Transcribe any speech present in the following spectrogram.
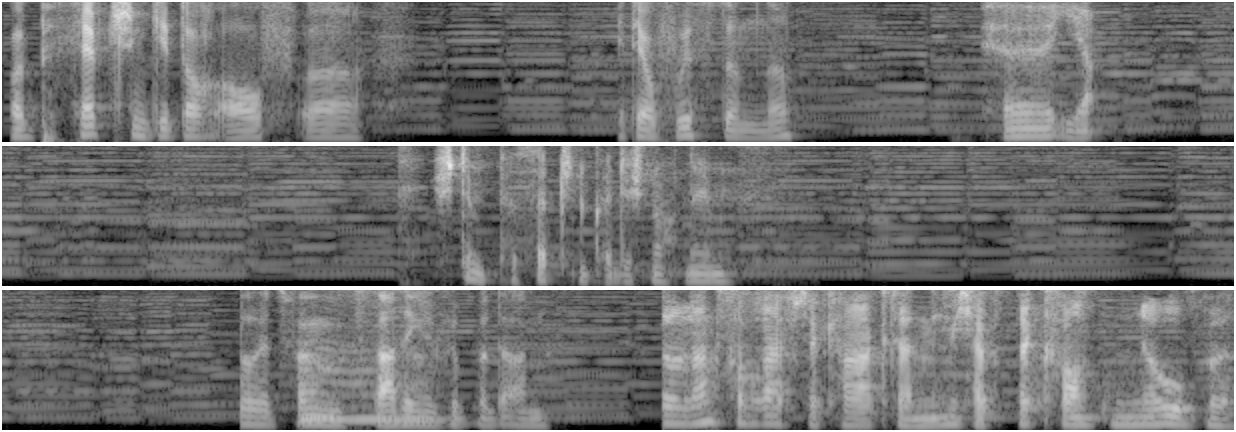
Weil Perception geht doch auf, äh, geht ja auf Wisdom, ne? Äh, ja. Stimmt, Perception könnte ich noch nehmen. So, jetzt fangen wir mit Starting Equipment an. So langsam reift der Charakter. Nehme ich als Background Noble.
